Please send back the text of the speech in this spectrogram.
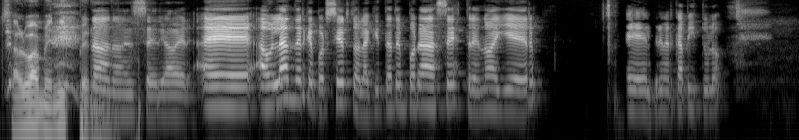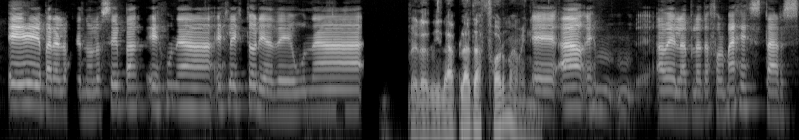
Sálvame, níspero. No, no, en serio. A ver, eh, Outlander, que por cierto, la quinta temporada se estrenó ayer, eh, el primer capítulo. Eh, para los que no lo sepan, es una es la historia de una Pero di la plataforma, eh, ah, es, mm, a ver, la plataforma es Stars,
